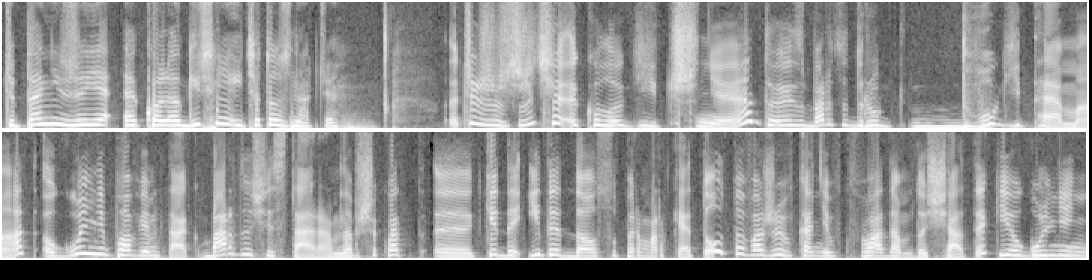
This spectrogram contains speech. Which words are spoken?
Czy pani żyje ekologicznie i co to znaczy? Znaczy, życie ekologicznie to jest bardzo długi temat. Ogólnie powiem tak, bardzo się staram. Na przykład, e, kiedy idę do supermarketu, to warzywka nie wkładam do siatek i ogólnie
